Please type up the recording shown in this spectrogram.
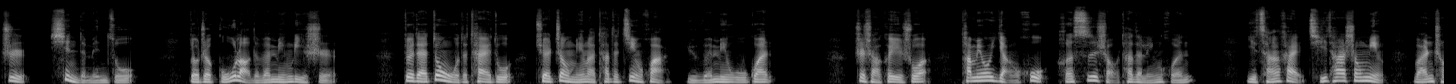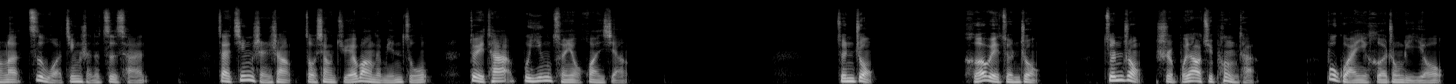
智信的民族，有着古老的文明历史，对待动物的态度却证明了它的进化与文明无关。至少可以说，他没有养护和厮守它的灵魂，以残害其他生命完成了自我精神的自残。在精神上走向绝望的民族，对他不应存有幻想。尊重，何为尊重？尊重是不要去碰它，不管以何种理由，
